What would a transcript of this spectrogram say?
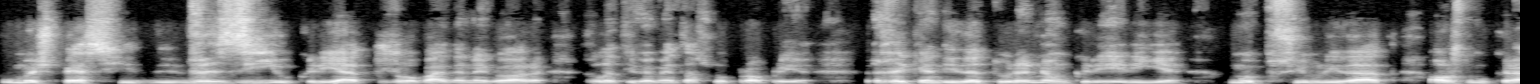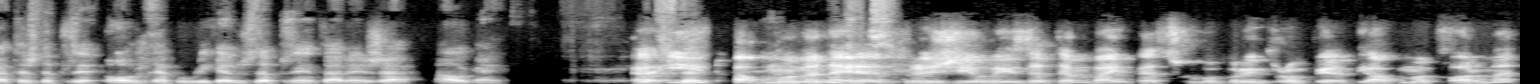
uma espécie de vazio criado por Joe Biden agora relativamente à sua própria recandidatura não criaria uma possibilidade aos democratas, de, aos republicanos de apresentarem já alguém. E, ah, portanto, e de alguma maneira fragiliza também, peço desculpa por interromper, de alguma forma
